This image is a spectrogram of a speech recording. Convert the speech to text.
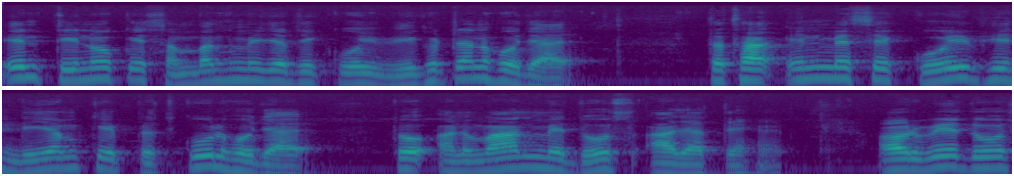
इन तीनों के संबंध में यदि कोई विघटन हो जाए तथा इनमें से कोई भी नियम के प्रतिकूल हो जाए तो अनुमान में दोष आ जाते हैं और वे दोष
